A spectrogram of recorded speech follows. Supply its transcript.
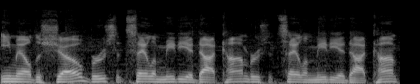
Email the show, bruce at salemmedia.com, bruce at salemmedia.com.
